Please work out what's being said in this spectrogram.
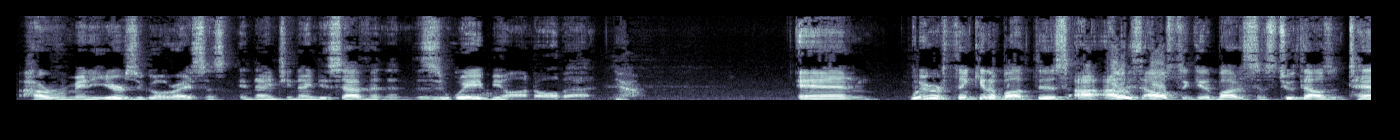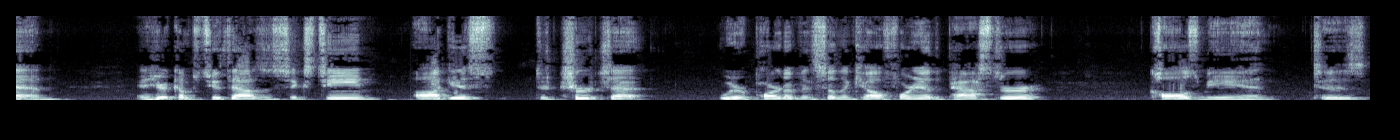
however many years ago, right? Since in 1997, and this is way beyond all that. Yeah. And we were thinking about this. I, at least I was thinking about it since 2010 and here comes 2016, August, the church that we were part of in Southern California, the pastor calls me and says,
